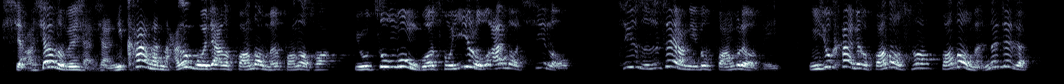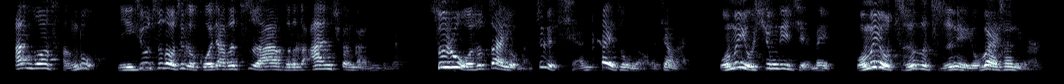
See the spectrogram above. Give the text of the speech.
想象都别想象。你看看哪个国家的防盗门、防盗窗有中共国从一楼安到七楼，即使是这样，你都防不了贼。你就看这个防盗窗、防盗门的这个安装程度，你就知道这个国家的治安和这个安全感是怎么样。所以说，我说战友们，这个钱太重要了。将来我们有兄弟姐妹，我们有侄子侄女，有外甥女儿，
